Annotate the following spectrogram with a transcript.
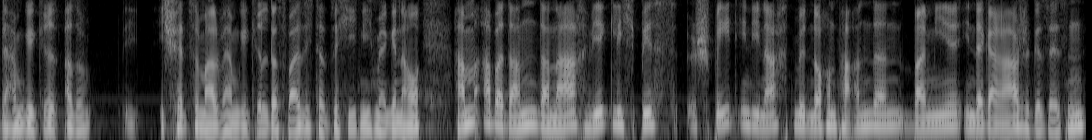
Wir haben gegrillt, also ich- ich schätze mal, wir haben gegrillt, das weiß ich tatsächlich nicht mehr genau, haben aber dann danach wirklich bis spät in die Nacht mit noch ein paar anderen bei mir in der Garage gesessen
